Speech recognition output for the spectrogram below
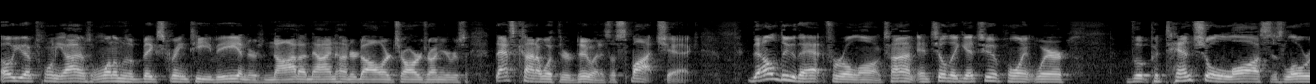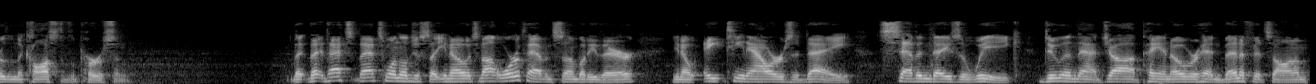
oh, you have 20 items, and one of them's a big screen TV, and there's not a $900 charge on your. That's kind of what they're doing. It's a spot check. They'll do that for a long time until they get to a point where the potential loss is lower than the cost of the person. That, that, that's that's when they'll just say, you know, it's not worth having somebody there, you know, 18 hours a day, seven days a week, doing that job, paying overhead and benefits on them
